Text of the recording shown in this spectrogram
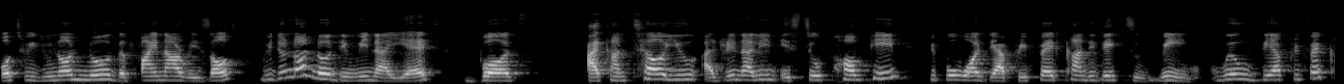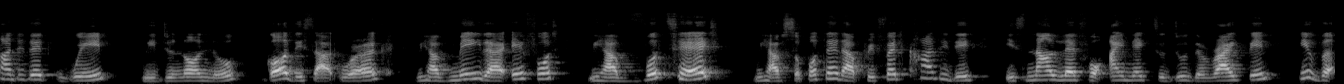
but we do not know the final result. We do not know the winner yet, but I can tell you adrenaline is still pumping. People want their preferred candidate to win. Will their preferred candidate win? We do not know. God is at work. We have made our effort. We have voted. We have supported our preferred candidate. It's now left for INEC to do the right thing. If the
